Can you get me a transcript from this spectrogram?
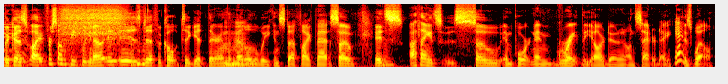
Because like for some people, you know, it, is difficult to get there in the middle of the week and stuff like that. So it's I think it's so important and great that y'all are doing it on Saturday Yeah. as well.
